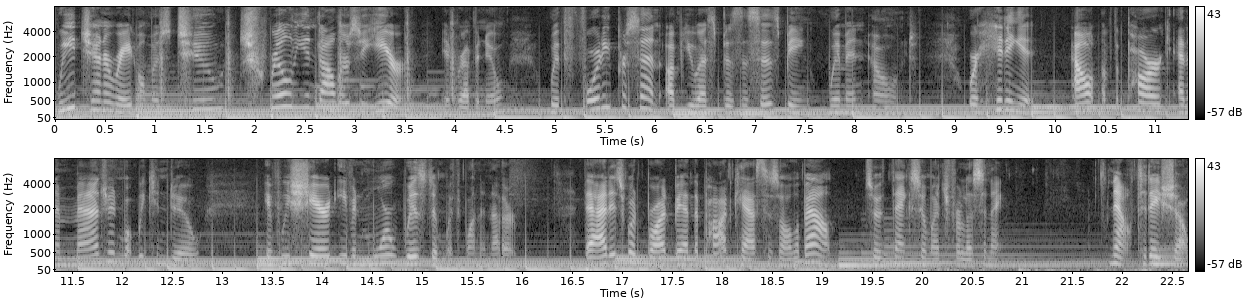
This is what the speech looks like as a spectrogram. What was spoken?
We generate almost $2 trillion a year in revenue, with 40% of US businesses being women owned. We're hitting it out of the park, and imagine what we can do if we shared even more wisdom with one another. That is what Broadband the podcast is all about. So thanks so much for listening. Now, today's show.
